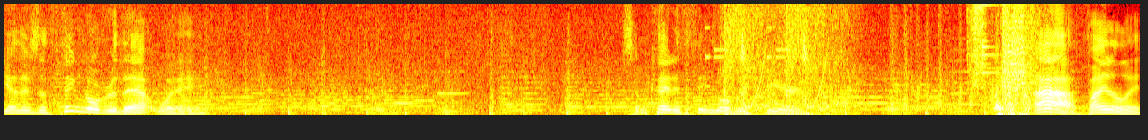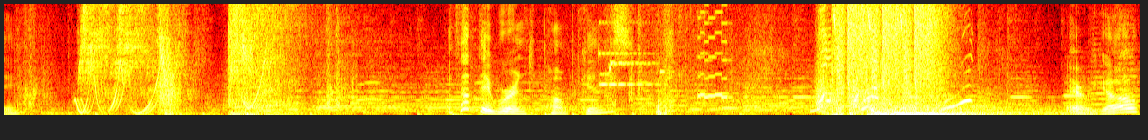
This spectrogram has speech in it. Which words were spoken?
Yeah, there's a thing over that way. Some kind of thing over here. Ah, finally. I thought they weren't pumpkins. There we go.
